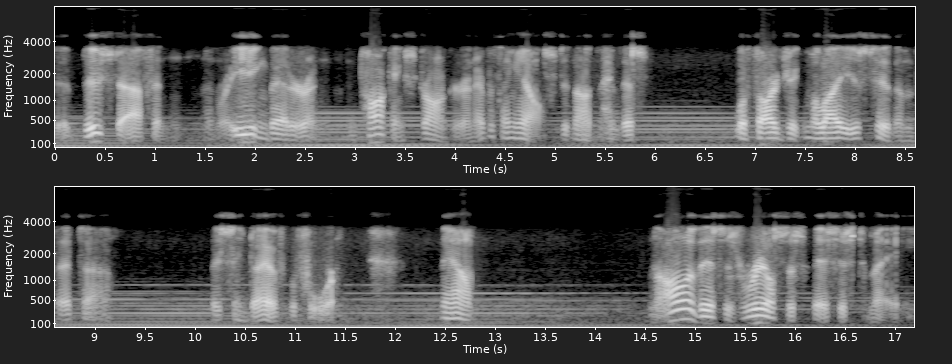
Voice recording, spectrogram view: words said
to do stuff and, and were eating better and talking stronger and everything else. Did not have this lethargic malaise to them that uh, they seemed to have before. Now, all of this is real suspicious to me.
